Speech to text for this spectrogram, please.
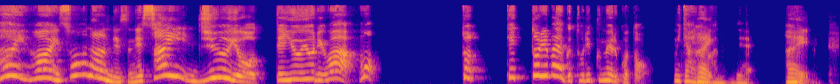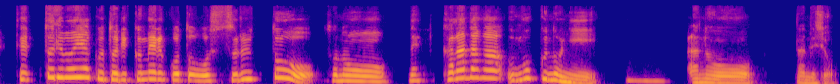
はい、はい、そうなんですね。最重要っていうよりは、もう、と、手っ取り早く取り組めること、みたいな感じで。はい。手っ取り早く取り組めることをすると、その、ね、体が動くのに、うんあの、なんでしょう。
